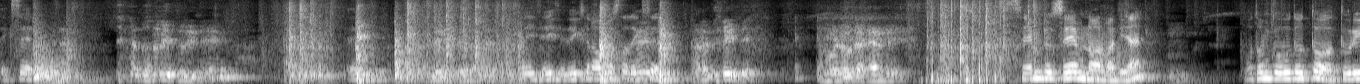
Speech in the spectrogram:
দেখছেন? চুরি দেয়া এই যে, এই যে এই দেখছেন অবস্থা দেখছেন? দিই দে ওইটাও দেখা দেয় সেম টু সেম নর্মাদি হ্যাঁ প্রথম কবুতর তো তুরি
